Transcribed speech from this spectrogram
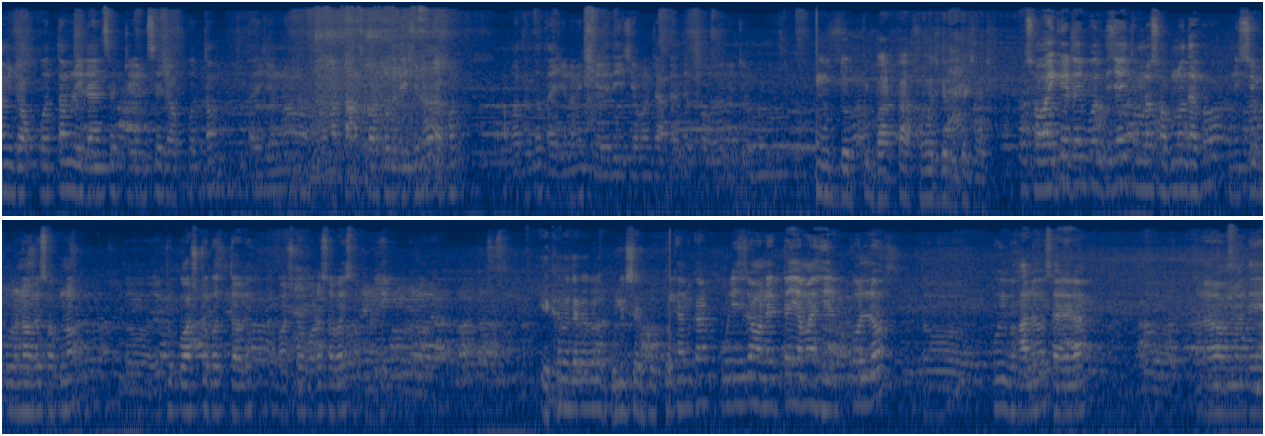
আমি জব করতাম রিলায়েন্সের ট্রেন্ডসে জব করতাম। তাই জন্য আমার ট্রান্সফার করে দিয়েছিল এখন। আপাতত তাই জন্য আমি ছেড়ে দিয়েছি আমার যাতায়াতের প্রবলেমের জন্য। উদ্যোগ কি বার্তা সমাজকে দিতে চাইছো সবাইকে এটাই বলতে চাই তোমরা স্বপ্ন দেখো নিশ্চয়ই পূরণ হবে স্বপ্ন। তো একটু কষ্ট করতে হবে। কষ্ট করে সবাই স্বপ্ন ঠিক পূরণ হবে। এখানে দেখা গেল পুলিশের পক্ষ এখানকার পুলিশরা অনেকটাই আমার হেল্প করল। তো খুবই ভালো স্যারেরা। তো ওনারা আমাদের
